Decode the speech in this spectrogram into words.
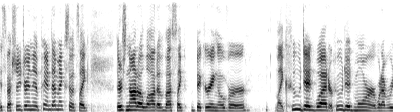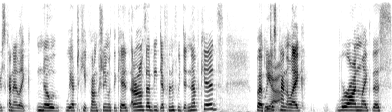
especially during the pandemic. So it's like there's not a lot of us like bickering over like who did what or who did more or whatever. We just kind of like know we have to keep functioning with the kids. I don't know if that'd be different if we didn't have kids, but we yeah. just kind of like we're on like this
